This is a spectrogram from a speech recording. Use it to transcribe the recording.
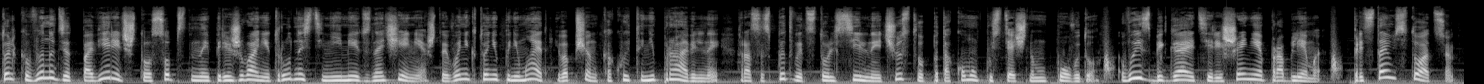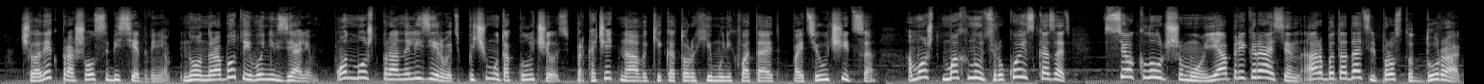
только вынудят поверить, что собственные переживания и трудности не имеют значения, что его никто не понимает и вообще он какой-то неправильный, раз испытывает столь сильные чувства по такому пустячному поводу. Вы избегаете решения проблемы. Представим ситуацию. Человек прошел собеседование, но на работу его не взяли. Он может проанализировать, почему так получилось, прокачать навыки, которых ему не хватает, пойти учиться. А может махнуть рукой и сказать все к лучшему, я прекрасен, а работодатель просто дурак.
